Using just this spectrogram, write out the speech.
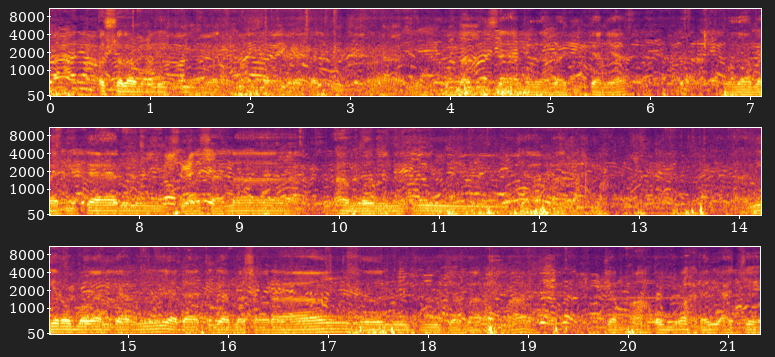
Assalamualaikum warahmatullahi wabarakatuh. Kembali saya mengabadikan ya, mengabadikan suasana menuju Jabal Rahmah. Nah, ini rombongan kami ada 13 orang menuju Jabal Rahmah. Jamaah umrah dari Aceh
